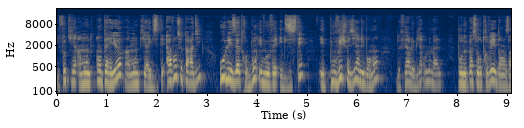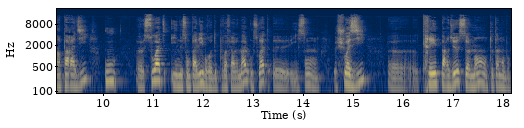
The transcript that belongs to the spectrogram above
il faut qu'il y ait un monde antérieur, un monde qui a existé avant ce paradis, où les êtres bons et mauvais existaient et pouvaient choisir librement de faire le bien ou le mal. Pour ne pas se retrouver dans un paradis où euh, soit ils ne sont pas libres de pouvoir faire le mal, ou soit euh, ils sont choisis, euh, créés par Dieu seulement totalement bons.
